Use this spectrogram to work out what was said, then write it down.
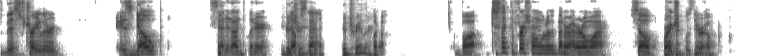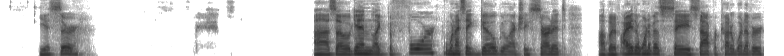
this trailer is dope. Said it on Twitter. Good, tra- good, good trailer. But, uh, but just like the first one a little bit better. I don't know why. So we're at triple zero. Yes, sir. Uh, so again, like before, when I say go, we'll actually start it. Uh, but if either one of us say stop or cut or whatever,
